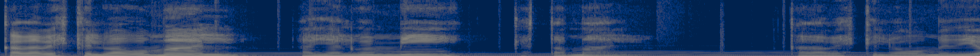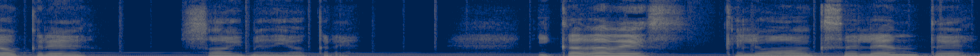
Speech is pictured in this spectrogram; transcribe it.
Cada vez que lo hago mal, hay algo en mí que está mal. Cada vez que lo hago mediocre, soy mediocre. Y cada vez que lo hago excelente,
